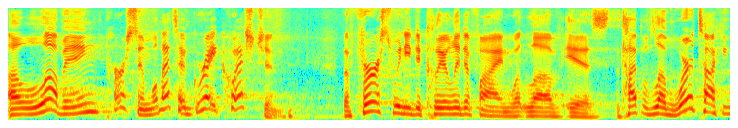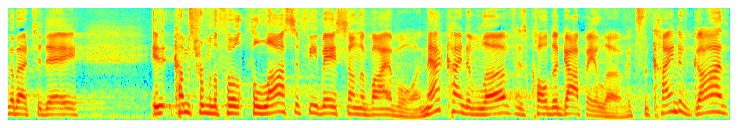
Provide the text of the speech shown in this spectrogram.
a loving person? Well, that's a great question. But first, we need to clearly define what love is. The type of love we're talking about today it comes from the philosophy based on the Bible. And that kind of love is called agape love. It's the kind of God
